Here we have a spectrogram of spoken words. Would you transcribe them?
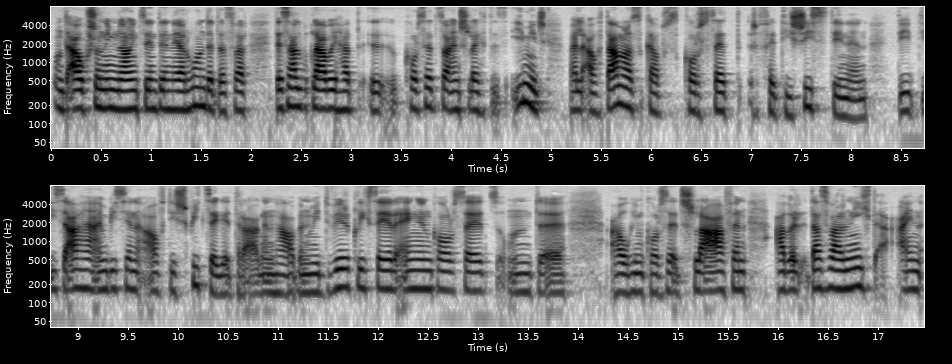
und auch schon im 19. Jahrhundert. Das war, deshalb glaube ich, hat äh, Korsett so ein schlechtes Image, weil auch damals gab es Korsett-Fetischistinnen, die die Sache ein bisschen auf die Spitze getragen haben, mit wirklich sehr engen Korsetts und äh, auch im Korsett schlafen. Aber das war nicht ein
